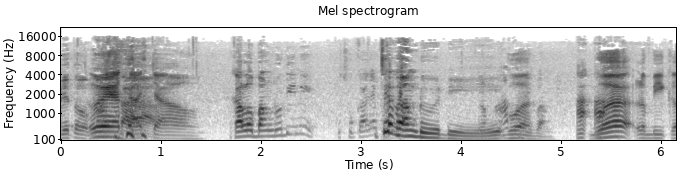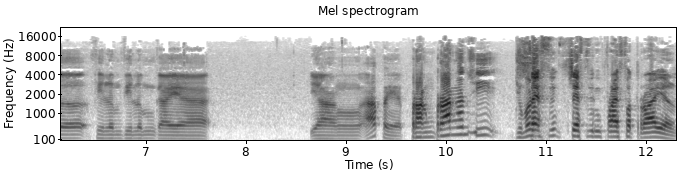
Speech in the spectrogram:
gitu. Mantap. kacau. Kalau Bang Dudi nih sukanya Coba Bang Dudi. Gua. nih, Bang? Gua lebih ke film-film kayak yang apa ya? Perang-perangan sih. Cuman Saving, Saving Private Ryan.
